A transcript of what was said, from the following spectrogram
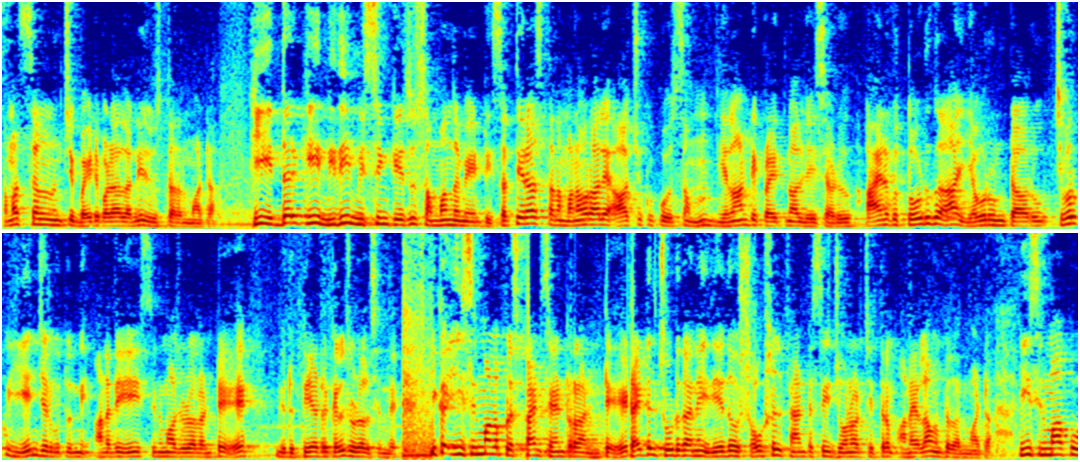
సమస్యల నుంచి పడాలని చూస్తారనమాట ఈ ఇద్దరికి నిధి మిస్సింగ్ కేసు సంబంధం ఏంటి? సత్యరాజ్ తన మనవరాలి ఆచుకు కోసం ఎలాంటి ప్రయత్నాలు చేశాడు? ఆయనకు తోడుగా ఎవరుంటారు? చివరకు ఏం జరుగుతుంది అన్నది సినిమా చూడాలంటే మీరు థియేటర్కి వెళ్ళి చూడాల్సిందే. ఇక ఈ సినిమాలో ప్లస్ పాయింట్స్ ఏంట్రా అంటే టైటిల్ చూడగానే ఇదేదో సోషల్ ఫ్యాంటసీ జోనర్ చిత్రం అనేలా ఉంటుంది ఈ సినిమాకు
